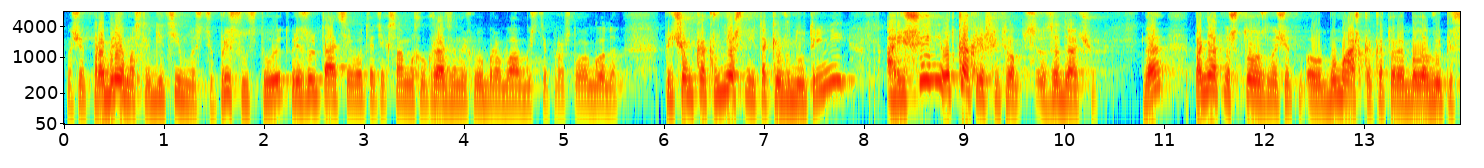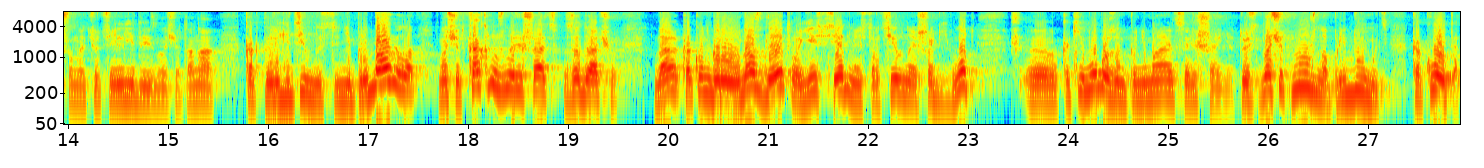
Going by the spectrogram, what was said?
значит, проблема с легитимностью присутствует в результате вот этих самых украденных выборов в августе прошлого года, причем как внешний, так и внутренний. А решение, вот как решить задачу? Да? Понятно, что значит, э, бумажка, которая была выписана тетей Лидой, значит, она как-то легитимности не прибавила. Значит, как нужно решать задачу? Да? Как он говорил, у нас для этого есть все административные шаги. Вот э, каким образом понимается решение. То есть, значит, нужно придумать какой-то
